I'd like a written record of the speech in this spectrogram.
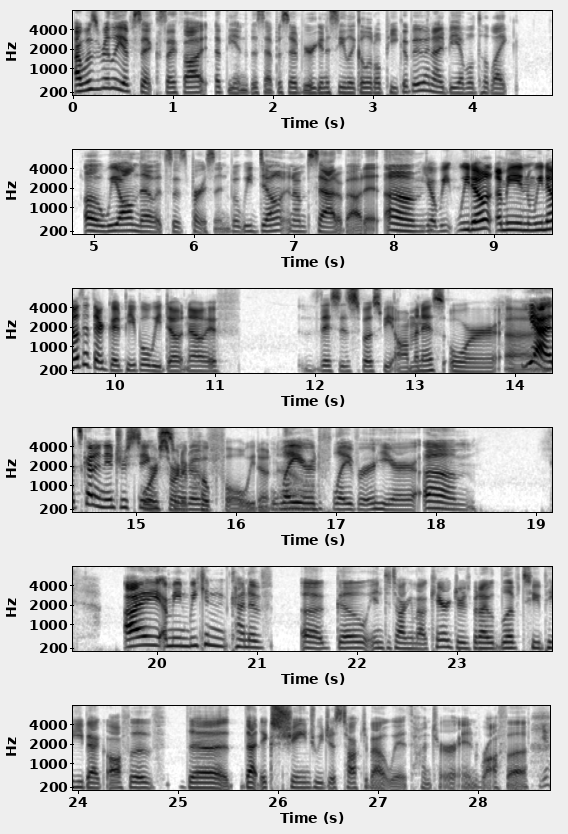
I was really upset because I thought at the end of this episode we were going to see like a little peekaboo and I'd be able to like, oh, we all know it's this person, but we don't, and I'm sad about it. Um, yeah we, we don't i mean we know that they're good people we don't know if this is supposed to be ominous or uh, yeah, it's got an interesting or sort, of, hopeful we don't know layered flavor here. Um, I I mean we can kind of uh go into talking about characters, but I would love to piggyback off of the that exchange we just talked about with Hunter and Rafa. Yeah.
